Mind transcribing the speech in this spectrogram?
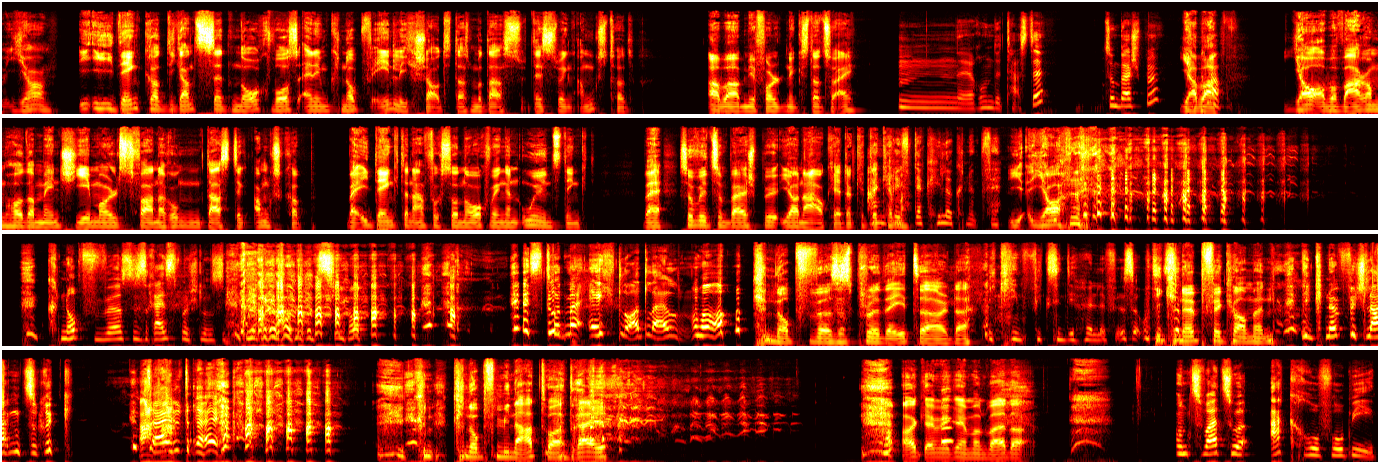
ja, ich, ich denke gerade die ganze Zeit nach, was einem Knopf ähnlich schaut, dass man das deswegen Angst hat. Aber mir fällt nichts dazu ein. Eine runde Taste zum Beispiel. Ja, aber, Knopf. ja, aber warum hat ein Mensch jemals vor einer runden Taste Angst gehabt? Weil ich denke dann einfach so nach wegen einem Urinstinkt. Weil, so wie zum Beispiel, ja, na, okay, da, da können wir. Angriff der Killerknöpfe. Ja, ja, Knopf versus Reißverschluss. Die Revolution. es tut mir echt leid, leiden. Knopf versus Predator, Alter. Ich komm fix in die Hölle für sowas. Die Knöpfe kommen. Die Knöpfe schlagen zurück. Teil 3. Kn Knopfminator 3. okay, wir gehen weiter. Und zwar zur Akrophobie.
